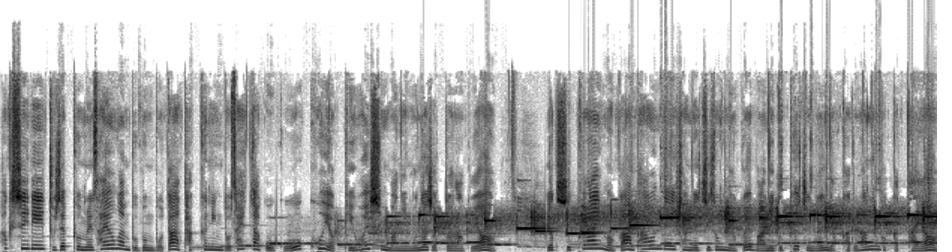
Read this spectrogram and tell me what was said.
확실히 두 제품을 사용한 부분보다 다크닝도 살짝 오고 코 옆이 훨씬 많이 무너졌더라고요. 역시 프라이머가 파운데이션의 지속력을 많이 높여주는 역할을 하는 것 같아요.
